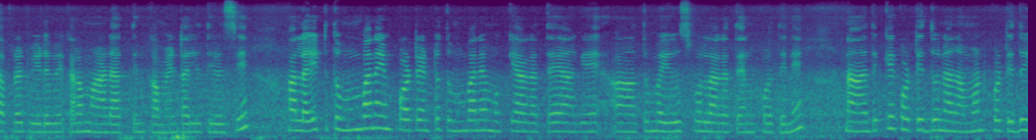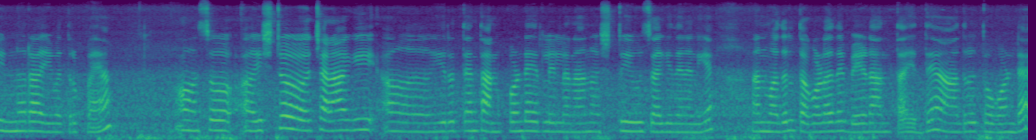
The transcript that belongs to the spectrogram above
ಸಪ್ರೇಟ್ ವಿಡಿಯೋ ಬೇಕಾದ್ರೆ ಮಾಡಾಕ್ತೀನಿ ಕಮೆಂಟಲ್ಲಿ ತಿಳಿಸಿ. ಆ ಲೈಟ್ ತುಂಬಾ ಇಂಪಾರ್ಟೆಂಟು ತುಂಬಾ ಮುಖ್ಯ ಆಗತ್ತೆ, ಹಾಗೆ ತುಂಬ ಯೂಸ್ಫುಲ್ ಆಗುತ್ತೆ ಅಂದ್ಕೊಳ್ತೀನಿ ನಾ ಅದಕ್ಕೆ ಕೊಟ್ಟಿದ್ದು, ನಾನು ಅಮೌಂಟ್ ಕೊಟ್ಟಿದ್ದು ಇನ್ನೂರ ಐವತ್ತು ರೂಪಾಯಿ ಸೊ ಇಷ್ಟು ಚೆನ್ನಾಗಿ ಇರುತ್ತೆ ಅಂತ ಅಂದ್ಕೊಂಡೇ ಇರಲಿಲ್ಲ ನಾನು, ಅಷ್ಟು ಯೂಸ್ ಆಗಿದೆ ನನಗೆ. ನಾನು ಮೊದಲು ತಗೊಳ್ಳೋದೇ ಬೇಡ ಅಂತ ಇದ್ದೆ, ಆದರೂ ತೊಗೊಂಡೆ.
